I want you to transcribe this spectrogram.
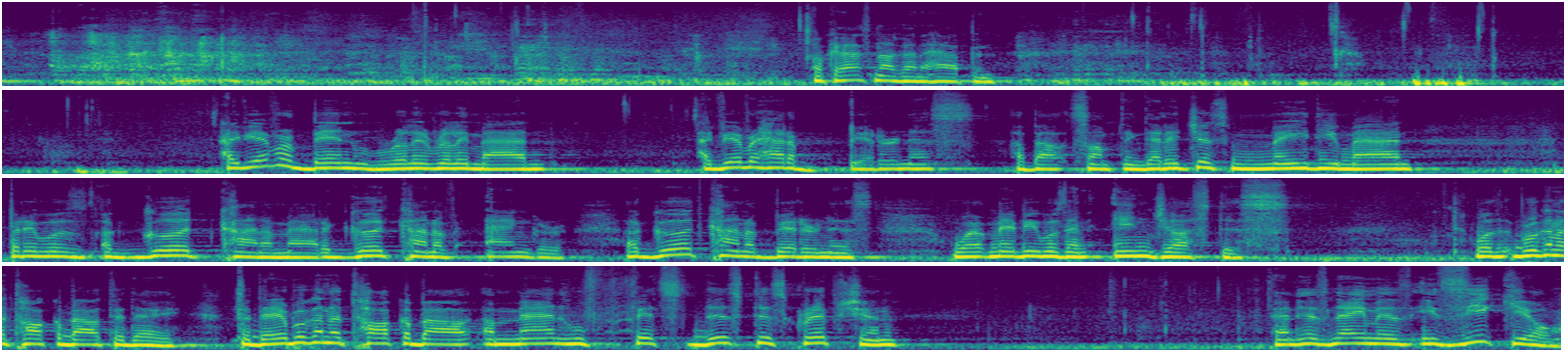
Okay, that's not going to happen. Have you ever been really, really mad? Have you ever had a bitterness about something that it just made you mad? But it was a good kind of mad, a good kind of anger, a good kind of bitterness where maybe it was an injustice. Well, we're going to talk about today. Today we're going to talk about a man who fits this description, and his name is Ezekiel.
